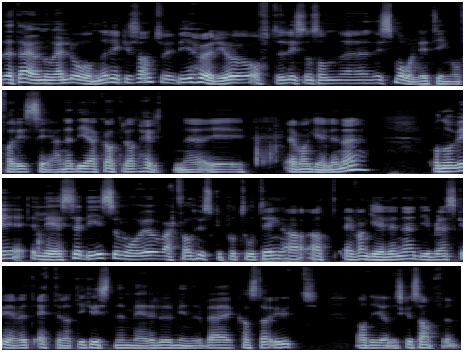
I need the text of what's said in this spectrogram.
dette er jo noe jeg låner. ikke sant? Vi, vi hører jo ofte liksom sånn eh, de smålige ting om fariseerne. De er ikke akkurat heltene i evangeliene. Og når vi leser de, så må vi jo i hvert fall huske på to ting. At evangeliene de ble skrevet etter at de kristne mer eller mindre ble kasta ut av det jødiske samfunn.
